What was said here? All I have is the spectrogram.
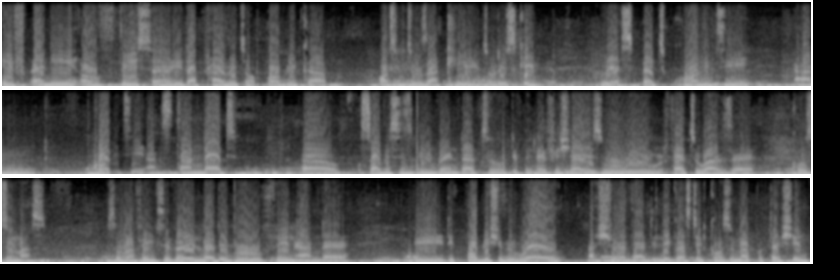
if any of these uh, either private or public um, hospitals are keen into this scheme, we expect quality and quality and standard uh, services being rendered to the beneficiaries who we refer to as uh, consumers. So I think it's a very laudable thing and uh, the, the public should be well assured that the Lagos State Consumer Protection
